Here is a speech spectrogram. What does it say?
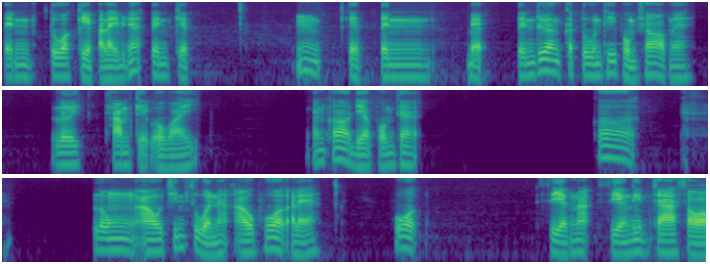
เป็นตัวเก็บอะไรเนี้ยเป็นเก็บ อืมเก็บเป็นแบบเป็นเรื่องการ์ตูนที่ผมชอบไง เลยทำเก็บเอาไว้ งั้นก็เดี๋ยวผมจะ ก็ ลงเอาชิ้นส่วนนะ เอาพวกอะไร พวกเสียงนะ เสียงนินจา2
